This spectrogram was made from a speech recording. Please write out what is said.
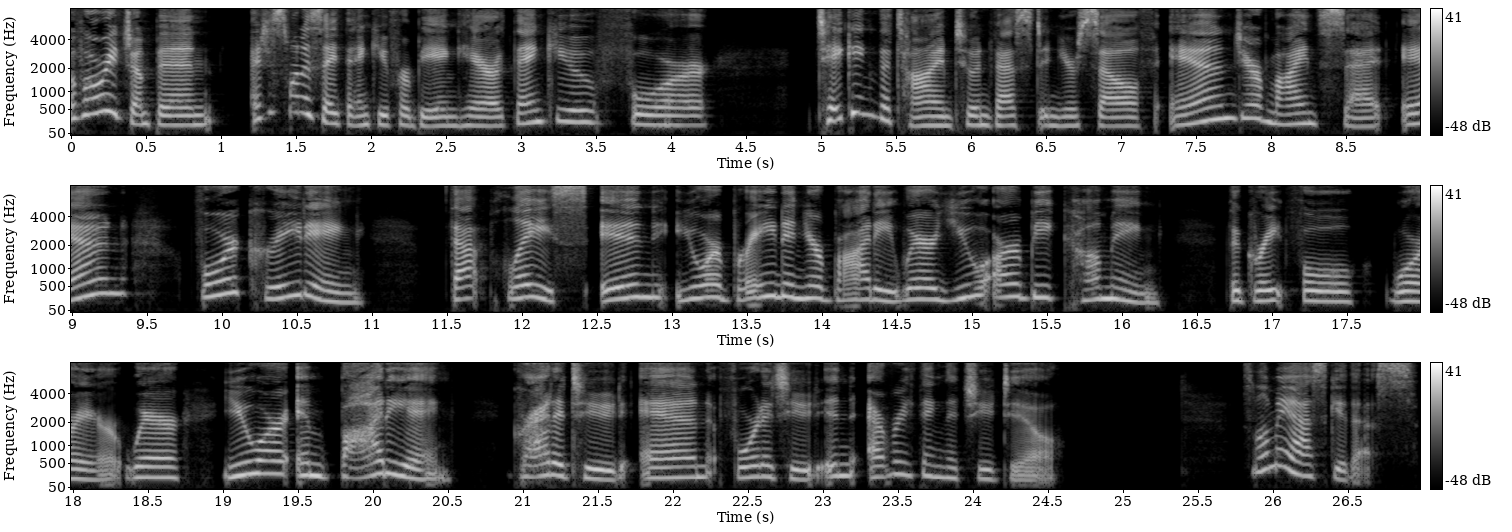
Before we jump in, I just want to say thank you for being here. Thank you for taking the time to invest in yourself and your mindset and for creating that place in your brain and your body where you are becoming the grateful warrior, where you are embodying gratitude and fortitude in everything that you do. So let me ask you this.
